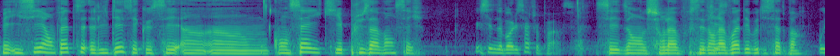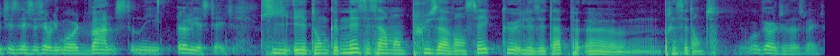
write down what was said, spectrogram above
Mais ici, en fait, l'idée, c'est que c'est un, un conseil qui est plus avancé. It's in the Bodhisattva path, C'est dans, sur la, c'est dans la voie des bodhisattvas, which is necessarily more advanced than the earlier stages. qui est donc nécessairement plus avancé que les étapes euh, précédentes. We'll go into those later.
